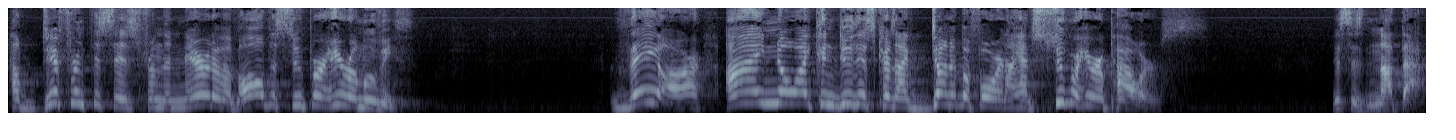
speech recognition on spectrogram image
how different this is from the narrative of all the superhero movies. They are, I know I can do this because I've done it before and I have superhero powers. This is not that.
